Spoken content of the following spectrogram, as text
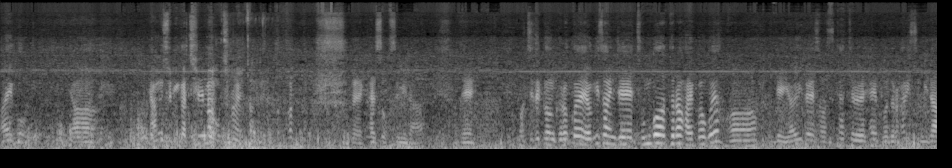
아이고 야 양수리가 75,000원이었네요. 네, 갈 수 없습니다. 네. 어찌됐건 거예요. 여기서 이제 존버 들어갈 거고요. 어, 이제 여의도에서 스타트를 해 보도록 하겠습니다.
